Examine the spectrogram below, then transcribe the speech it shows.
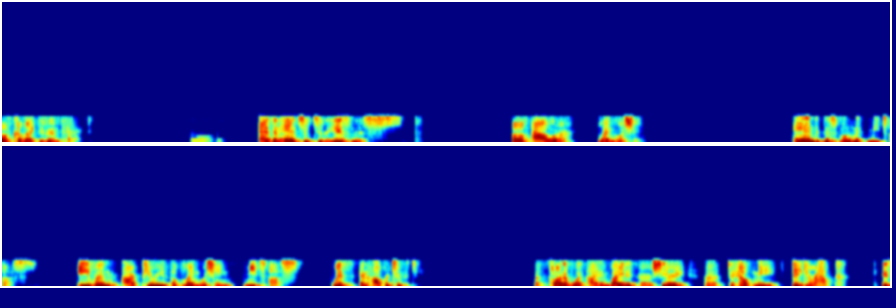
of collective impact as an answer to the isness of our languishing. And this moment meets us. Even our period of languishing meets us with an opportunity. Part of what I invited uh, Sheri uh, to help me figure out is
